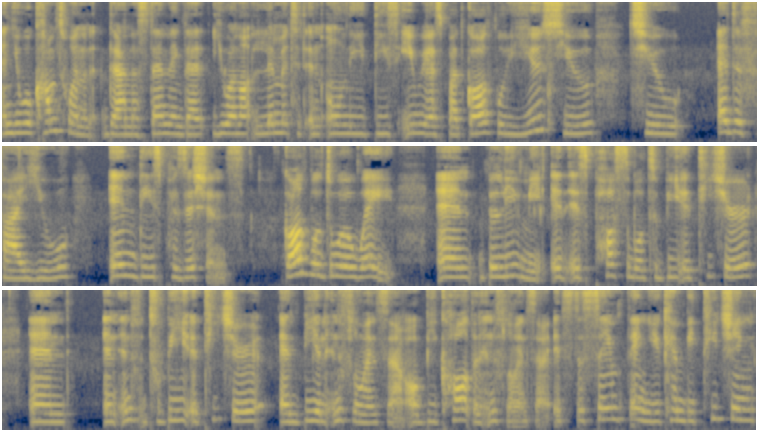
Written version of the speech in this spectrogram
and you will come to an, the understanding that you are not limited in only these areas but god will use you to edify you in these positions god will do a way and believe me, it is possible to be a teacher and and inf- to be a teacher and be an influencer or be called an influencer. It's the same thing. You can be teaching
